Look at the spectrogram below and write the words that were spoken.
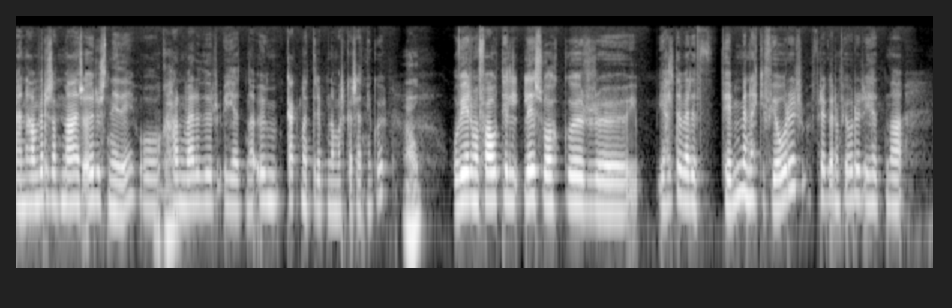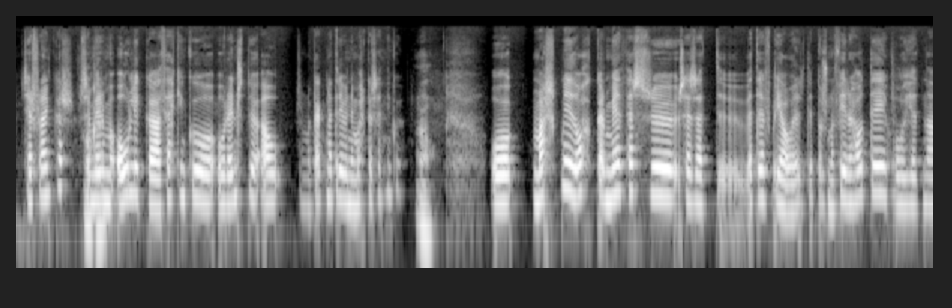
en hann verður samt með aðeins öðru sniði og Ok. hann verður hérna, um gagnadrifna markasetningu já, og við erum að fá til og okkur uh, ég held að verði fimm en ekki fjórir frekar en fjórir í hérna sérfræðingar sem Ok. eru með ólíka þekkingu og, og reynslu á svona gagnadrifinni markasetningu já, og markmið okkar með þessu sagt, þetta er, já, þetta er bara svona fyrir háti og hérna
